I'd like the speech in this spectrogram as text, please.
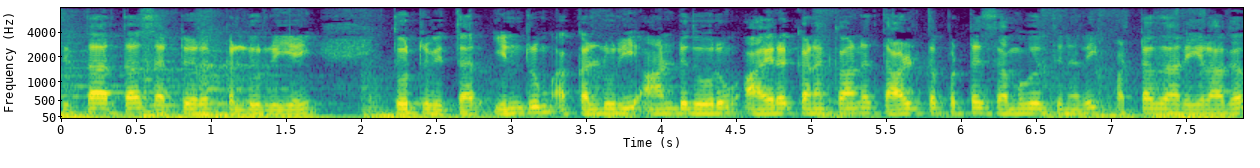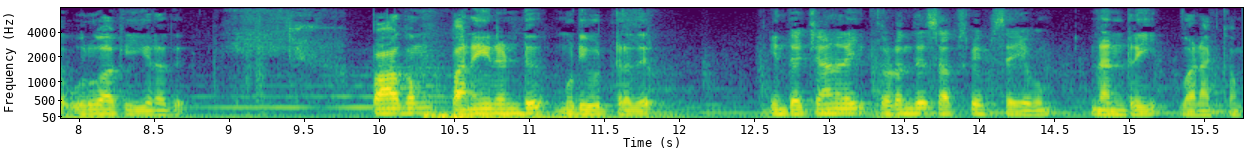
சித்தார்த்தா சட்டுர கல்லூரியை தோற்றுவித்தார். இன்றும் அக்கல்லூரி ஆண்டுதோறும் ஆயிரக்கணக்கான தாழ்த்தப்பட்ட சமூகத்தினரை பட்டதாரிகளாக உருவாக்குகிறது. பாகம் பனிரெண்டு முடிவுற்றது. இந்த சேனலை தொடர்ந்து சப்ஸ்கிரைப் செய்யவும். நன்றி வணக்கம்.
